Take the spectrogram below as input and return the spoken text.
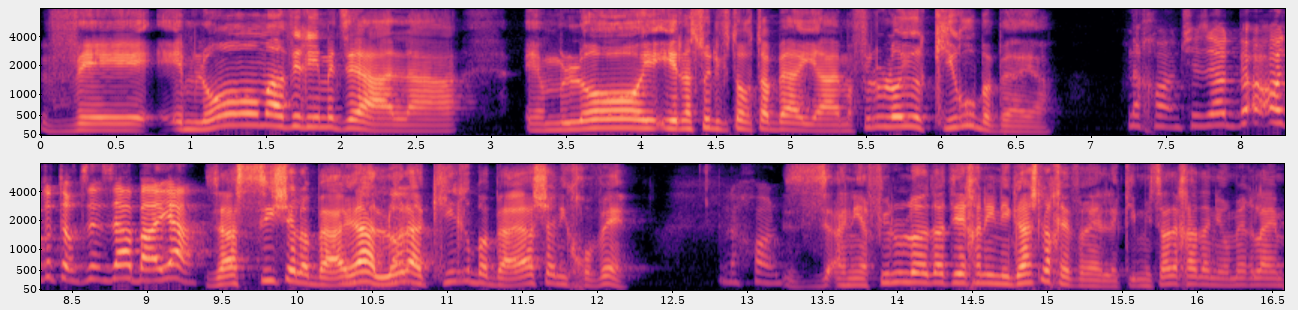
והם לא מעבירים את זה הלאה, הם לא ינסו לפתור את הבעיה, הם אפילו לא יכירו בבעיה. נכון, שזה עוד, עוד יותר, זה, זה הבעיה. זה השיא של הבעיה, נכון. לא להכיר בבעיה שאני חווה. נכון. זה, אני אפילו לא ידעתי איך אני ניגש לחבר'ה האלה, כי מצד אחד אני אומר להם,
